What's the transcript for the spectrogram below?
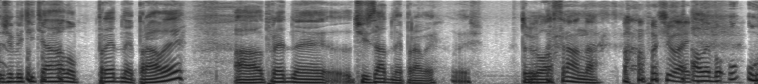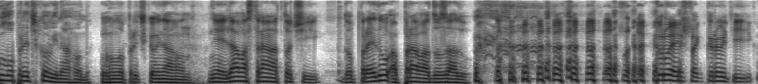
že by ti ťahalo predné pravé a predné, či zadné pravé, vieš. To by bola sranda. Počúvaj. Alebo u- uhlopriečkový náhon. Uhlopričkový náhon. Nie, ľavá strana točí dopredu a pravá dozadu. Kruješ sa krútiť.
